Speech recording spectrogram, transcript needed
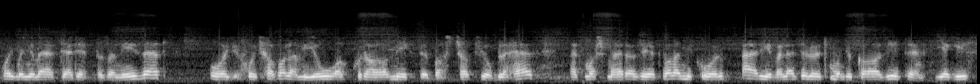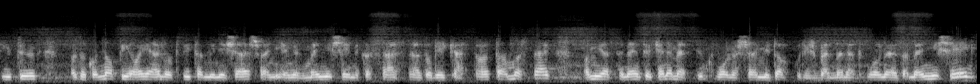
hogy mondjam, elterjedt az a nézet, hogy, hogyha valami jó, akkor a még több az csak jobb lehet. Hát most már azért valamikor pár évvel ezelőtt mondjuk az étrend kiegészítők, azok a napi ajánlott vitamin és ásványi anyag mennyiségnek a 100%-át tartalmazták, ami azt jelenti, hogy ha nem ettünk volna semmit, akkor is benne lett volna ez a mennyiség,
